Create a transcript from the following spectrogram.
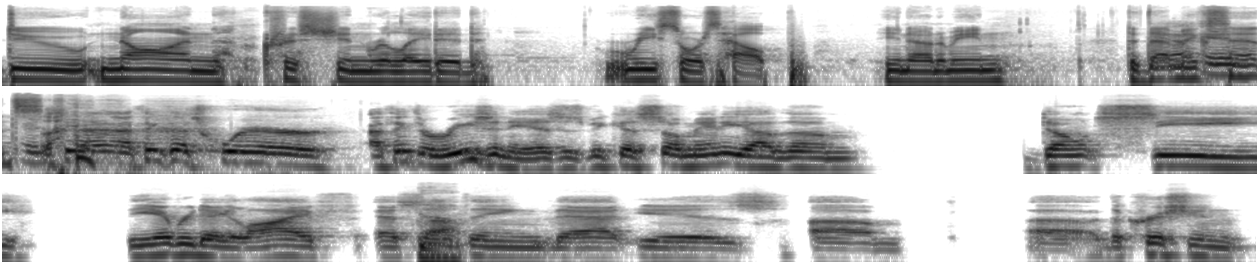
do non Christian related resource help. You know what I mean? Did that Yeah, make and- sense? and see, I think that's where I think the reason is is because so many of them don't see the everyday life as Yeah. something that is um, uh, the Christian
